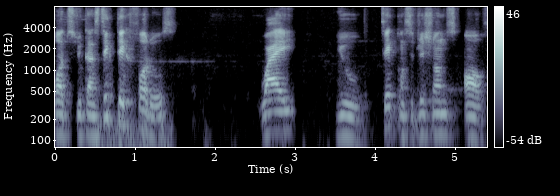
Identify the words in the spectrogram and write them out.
but you can still take photos while you take considerations of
